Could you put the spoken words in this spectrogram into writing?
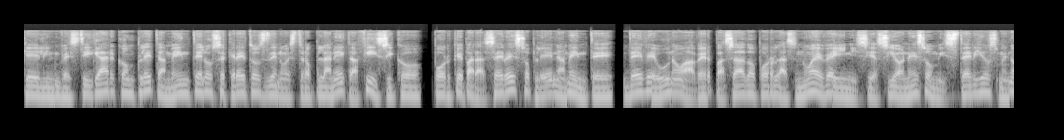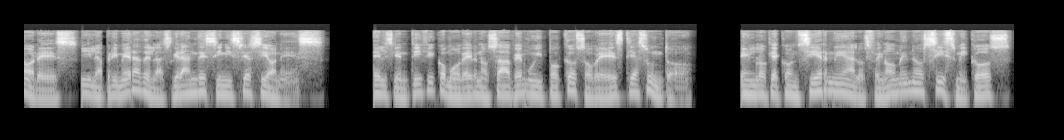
que el investigar completamente los secretos de nuestro planeta físico, porque para hacer eso plenamente, debe uno haber pasado por las nueve iniciaciones o misterios menores y la primera de las grandes iniciaciones. El científico moderno sabe muy poco sobre este asunto. En lo que concierne a los fenómenos sísmicos,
